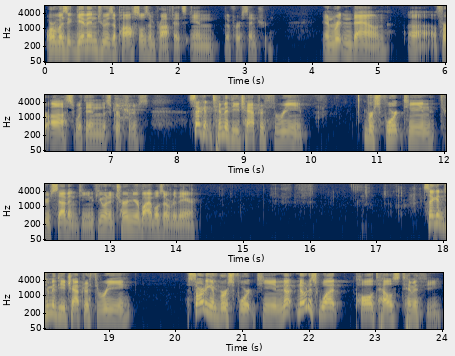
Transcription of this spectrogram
Or was it given to his apostles and prophets in the first century and written down uh, for us within the scriptures? 2 Timothy chapter 3, verse 14 through 17. If you want to turn your Bibles over there. 2 Timothy chapter 3, starting in verse 14, no, notice what Paul tells Timothy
